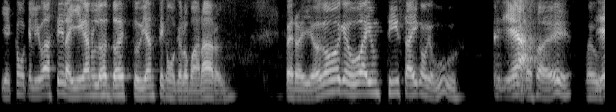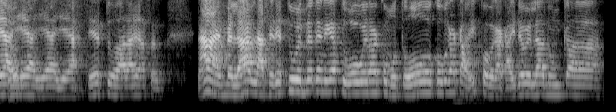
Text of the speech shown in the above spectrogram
Y es como que le iba a hacer, ahí llegaron los dos estudiantes como que lo pararon. Pero yo como que hubo ahí un tease ahí como que, uh. Yeah. yeah, yeah, yeah, yeah. Tienes toda la razón. Nada, en verdad, la serie estuvo entretenida, estuvo buena como todo Cobra Kai. Cobra Kai de verdad nunca...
